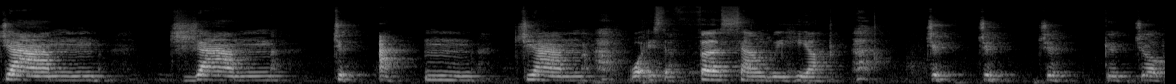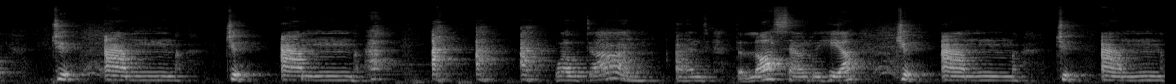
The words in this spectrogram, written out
jam, jam, j, ah, mm, jam. What is the first sound we hear? J, j, j. Good job. J, am, j, am, ah, ah, ah. Well done. And the last sound we hear, j, am, j, am.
